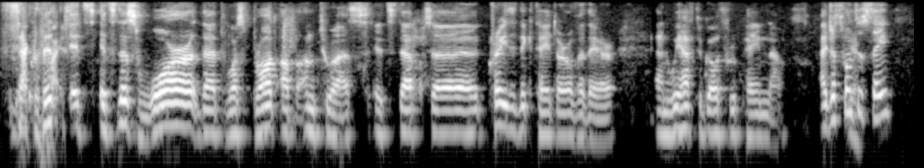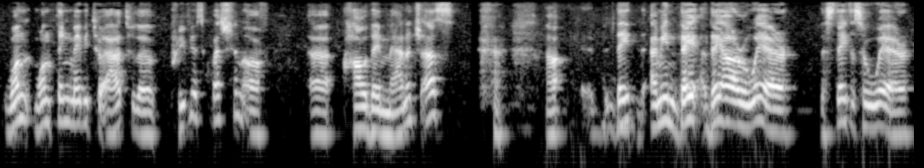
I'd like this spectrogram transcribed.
sacrifice. It's it's this war that was brought up onto us. It's that uh, crazy dictator over there, and we have to go through pain now. I just want yeah. to say one one thing maybe to add to the previous question of uh, how they manage us uh, they, I mean, they they are aware. The state is aware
